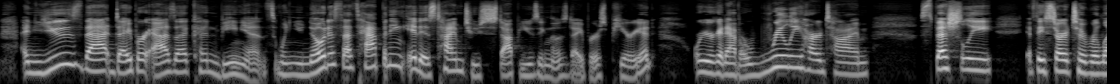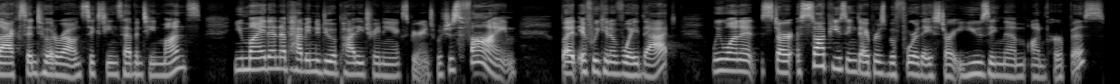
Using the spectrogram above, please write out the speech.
and use that diaper as a convenience. When you notice that's happening, it is time to stop using those diapers, period, or you're going to have a really hard time, especially if they start to relax into it around 16, 17 months. You might end up having to do a potty training experience, which is fine. But if we can avoid that, we want to start stop using diapers before they start using them on purpose.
